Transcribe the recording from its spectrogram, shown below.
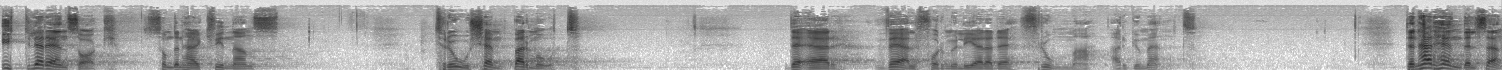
Ytterligare en sak som den här kvinnans tro kämpar mot, det är välformulerade, fromma argument. Den här händelsen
